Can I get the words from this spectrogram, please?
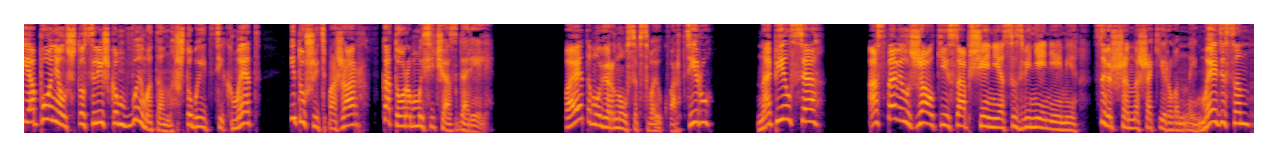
я понял, что слишком вымотан, чтобы идти к Мэт и тушить пожар, в котором мы сейчас горели. Поэтому вернулся в свою квартиру, напился, оставил жалкие сообщения с извинениями совершенно шокированный Мэдисон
